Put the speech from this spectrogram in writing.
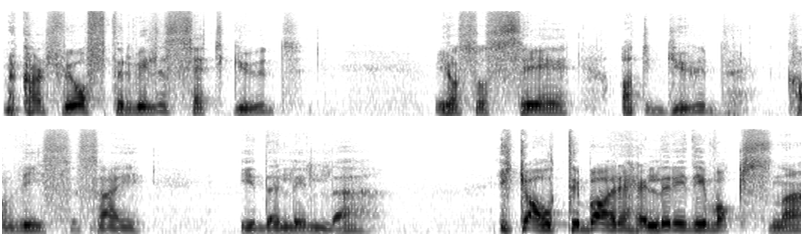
Men kanskje vi oftere ville sett Gud vi også se at Gud kan vise seg i det lille. Ikke alltid bare heller i de voksne,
